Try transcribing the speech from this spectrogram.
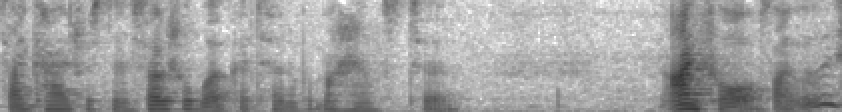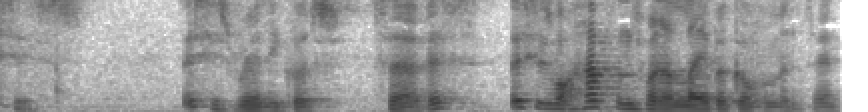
psychiatrist and a social worker turn up at my house to. I thought, I was like, well, this is. This is really good service. This is what happens when a Labour government's in.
